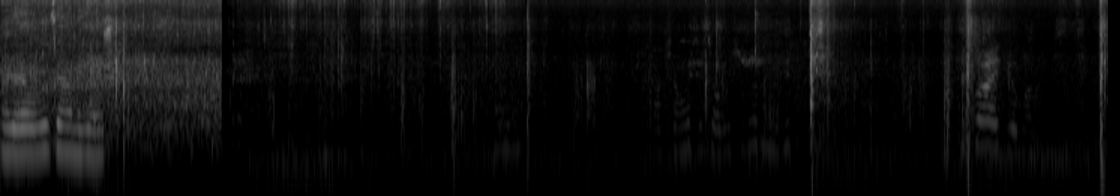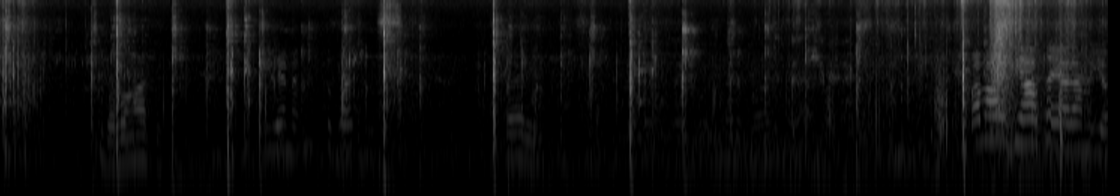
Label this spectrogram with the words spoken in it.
Nereye olacağını gör. Dua ediyor bana. Babana de. Yiyemem. Kızar. Baba o bir alta yaramıyor.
